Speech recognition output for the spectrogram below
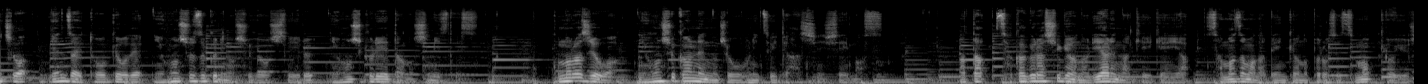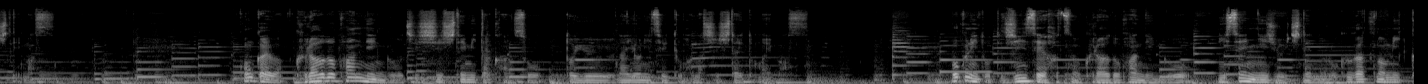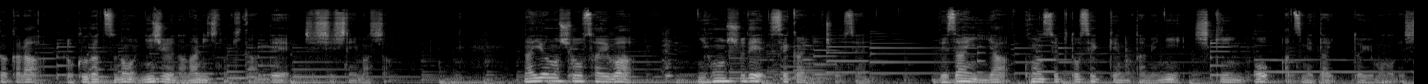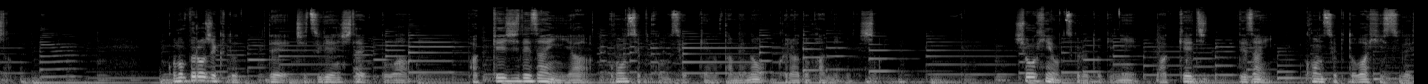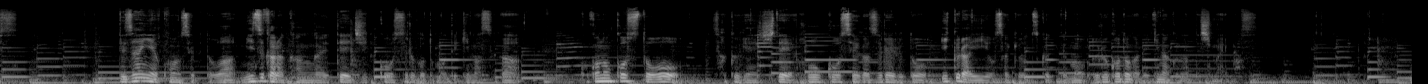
にちは。現在東京で日本酒造りの修行をしている日本酒クリエイターの清水です。このラジオは日本酒関連の情報について発信しています。また酒蔵修行のリアルな経験やさまざまな勉強のプロセスも共有しています。今回はクラウドファンディングを実施してみた感想という内容についてお話ししたいと思います。僕にとって人生初のクラウドファンディングを2021年の6月の3日から6月の27日の期間で実施していました。内容の詳細は日本酒で世界に挑戦。デザインやコンセプト設計のために資金を集めたいというものでした。このプロジェクトで実現したいことはパッケージデザインやコンセプトの設計のためのクラウドファンディングでした。商品を作る時にパッケージデザインコンセプトは必須です。デザインやコンセプトは自ら考えて実行することもできますがここのコストを削減して方向性がずれるといくらいいお酒を作っても売ることができなくなってしまいます。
